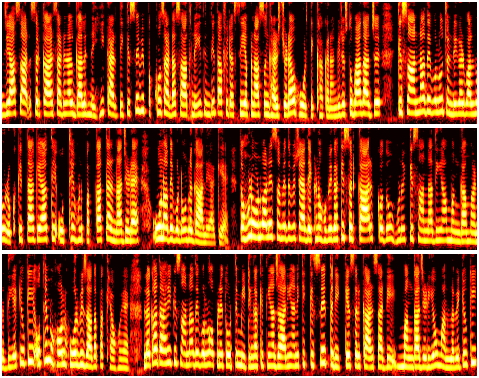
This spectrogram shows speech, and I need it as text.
ਜਾਂ ਸਾ- ਸਰਕਾਰ ਸਾਡੇ ਨਾਲ ਗੱਲ ਨਹੀਂ ਕਰਦੀ, ਕਿਸੇ ਵੀ ਪੱਖੋਂ ਸਾਡਾ ਸਾਥ ਨਹੀਂ ਦਿੰਦੀ, ਤਾਂ ਫਿਰ ਅਸੀਂ ਆਪਣਾ ਸੰਘਰਸ਼ ਜਿਹੜਾ ਉਹ ਹੋਰ ਤਿੱਖਾ ਕਰਾਂਗੇ। ਜਿਸ ਤੋਂ ਬਾਅਦ ਅੱਜ ਕਿਸਾਨਾਂ ਦੇ ਵੱਲੋਂ ਚੰਡੀਗੜ੍ਹ ਵੱਲ ਨੂੰ ਰੁਖ ਕੀਤਾ ਗਿਆ ਤੇ ਉੱਥੇ ਹੁਣ ਪੱਕਾ ਧਰਨਾ ਜਿਹੜਾ ਹੈ ਉਹ ਉਹਨਾਂ ਦੇ ਵੱਲੋਂ ਲਗਾ ਲਿਆ ਗਿਆ ਹੈ। ਤਾਂ ਹੁਣ ਆਉਣ ਵਾਲੇ ਸਮੇਂ ਦੇ ਵਿੱਚ ਇਹ ਦੇਖਣਾ ਹੋਵੇਗਾ ਕਿ ਸਰਕਾਰ ਕਦੋਂ ਹੁਣ ਕਿਸਾਨਾਂ ਦੀਆਂ ਮੰਗਾਂ ਮੰਨਦੀ ਹੈ? ਕਿਉਂਕਿ ਉੱਥੇ ਮਾਹੌਲ ਹੋਰ ਵੀ ਜ਼ਿਆਦਾ ਭਖਿਆ ਹੋਇਆ ਹੈ। ਲਗਾਤਾਰ ਹੀ ਕਿਸਾਨਾਂ ਦੇ ਵੱਲੋਂ ਆਪਣੇ ਤੌਰ ਤੇ ਮੀਟਿੰਗਾਂ ਕੀਤੀਆਂ ਜਾ ਰਹੀਆਂ ਨੇ ਕਿ ਕਿਸੇ ਤਰੀਕੇ ਸਰਕਾਰ ਸਾਡੀ ਮੰਗਾਂ ਜਿਹੜੀ ਹੈ ਉਹ ਮੰਨ ਲਵੇ। ਕਿਉਂਕਿ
